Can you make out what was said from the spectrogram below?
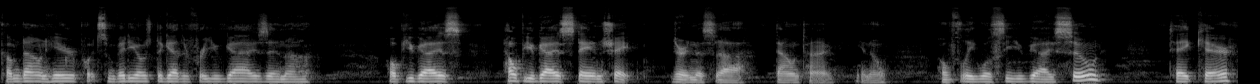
come down here, put some videos together for you guys, and uh, hope you guys, help you guys stay in shape during this uh, downtime, you know. Hopefully we'll see you guys soon. Take care.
